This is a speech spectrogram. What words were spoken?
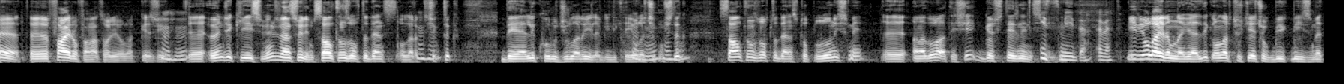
Evet, e, Fire of Anatolia olarak geziyor. E, önceki ismimiz ben söyleyeyim, Sultans of the Dance olarak çıktık. Değerli kurucularıyla birlikte yola çıkmıştık. Sultans of the Dance topluluğun ismi, e, Anadolu Ateşi gösterinin ismi. İsmiydi evet. Bir yol ayrımına geldik. Onlar Türkiye'ye çok büyük bir hizmet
